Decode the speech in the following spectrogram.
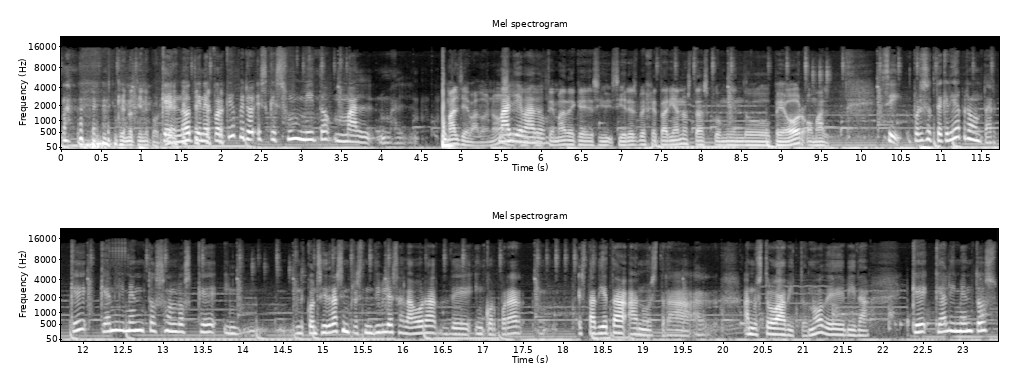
que no tiene por qué. que no tiene por qué, pero es que es un mito mal, mal, mal llevado, ¿no? Mal llevado. El, tema de que si, si, eres vegetariano estás comiendo peor o mal. Sí, por eso te quería preguntar, ¿qué, qué alimentos son los que consideras imprescindibles a la hora de incorporar esta dieta a, nuestra, a, nuestro hábito ¿no? de vida. ¿Qué, ¿Qué, alimentos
